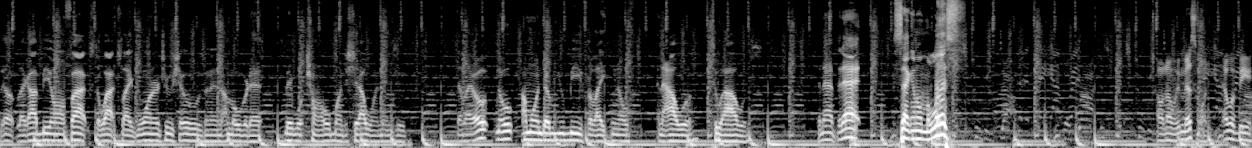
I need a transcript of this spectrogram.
Yep, like I'd be on Fox to watch like one or two shows, and then I'm over that. They were showing a whole bunch of shit I wasn't into. They're like, oh nope, I'm on WB for like you know an hour, two hours. Then after that, second on my list. Oh no, we missed one. That would be,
